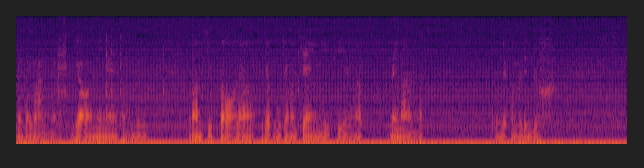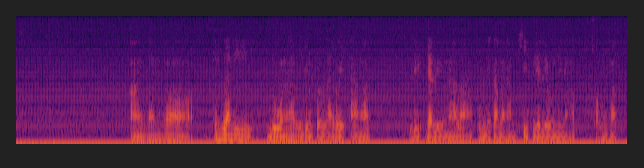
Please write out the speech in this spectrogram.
ไม่ค่อยว่างครับ เดี๋ยวยังไงถ้าผมทำคลิปต่อแล้ว เดี๋ยวผมจะมาแจ้งอีกทีนะครับ ไม่นานนะครับ ผมจะกลับมาเล่นอยู่อ่างั้นก็เพื่อนๆที่ดูนะครับอย่าลืมกดไลค์กดติดตามครับออย่าลืมนะครับว่าผมจะกลับมาทำคลิปเร็วๆนี้นะครับขอบคุณครับ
